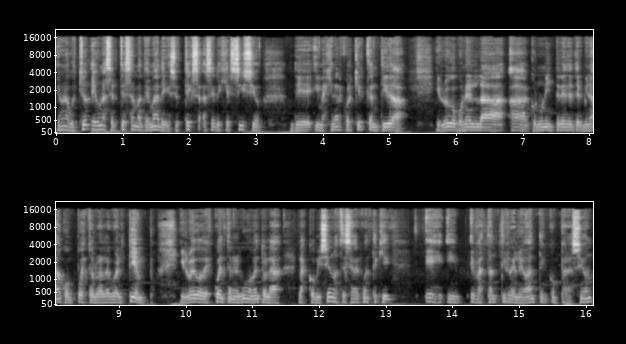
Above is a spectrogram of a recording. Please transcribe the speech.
Es una cuestión, es una certeza matemática. Si usted hace el ejercicio de imaginar cualquier cantidad y luego ponerla con un interés determinado compuesto a lo largo del tiempo, y luego descuenta en algún momento las comisiones, usted se da cuenta que es, es, bastante irrelevante en comparación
